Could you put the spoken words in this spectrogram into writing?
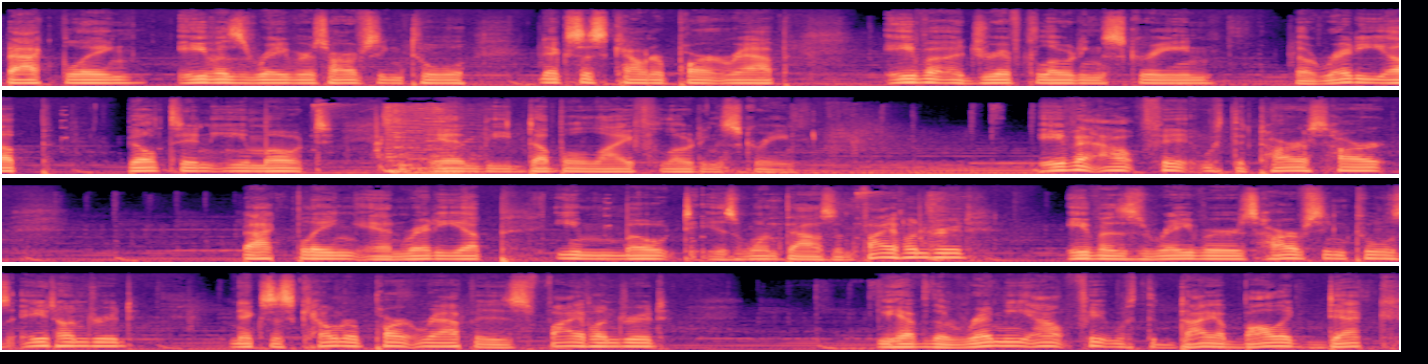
back bling, Ava's Ravers harvesting tool, Nexus counterpart wrap, Ava Adrift loading screen, the Ready Up built-in emote, and the double life loading screen. Ava outfit with the Taurus heart, back bling, and ready up emote is 1,500. Ava's Ravers harvesting tools 800. Nexus counterpart wrap is 500. We have the Remy outfit with the diabolic deck,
